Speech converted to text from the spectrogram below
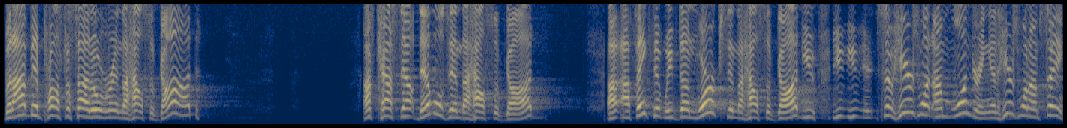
But I've been prophesied over in the house of God. I've cast out devils in the house of God. I, I think that we've done works in the house of God. You, you, you, so here's what I'm wondering, and here's what I'm saying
